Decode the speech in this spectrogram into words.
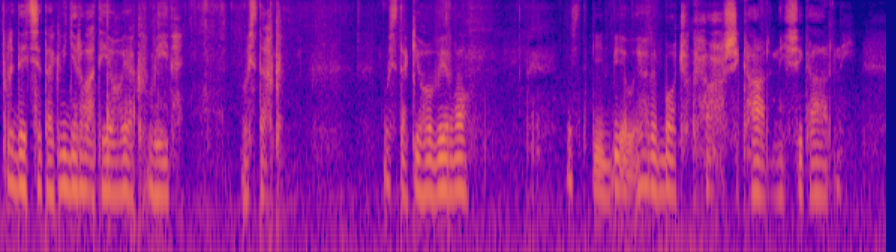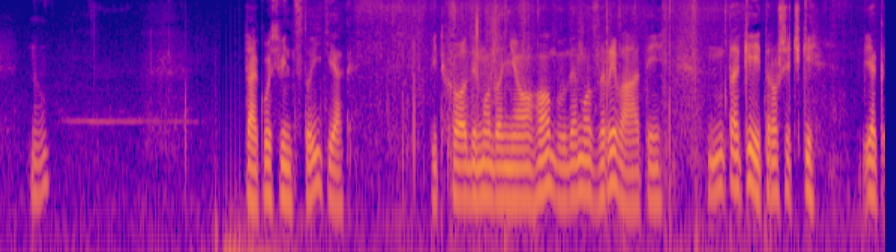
прийдеться так відірвати його, як вийде. Ось так. Ось так його вирвав. Ось такий білий грибочок. О, шикарний, шикарний. Ну. Так, ось він стоїть як. Підходимо до нього, будемо зривати. Ну такий трошечки, як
